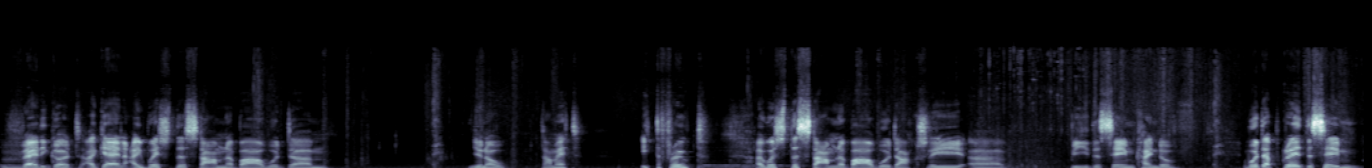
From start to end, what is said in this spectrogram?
very good. Again, I wish the stamina bar would, um, you know, damn it, eat the fruit. I wish the stamina bar would actually uh, be the same kind of... Would upgrade the same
